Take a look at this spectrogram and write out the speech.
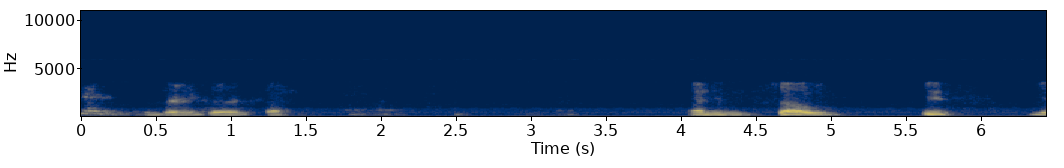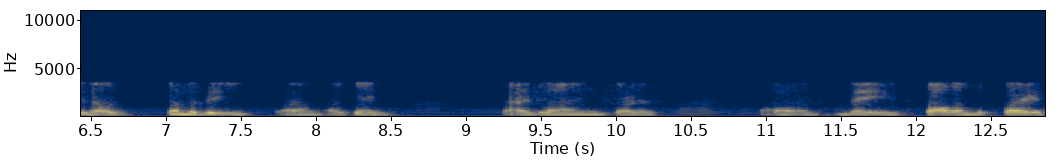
and very good, but and so it's you know some of the, um, I think guidelines are uh, may fall into place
